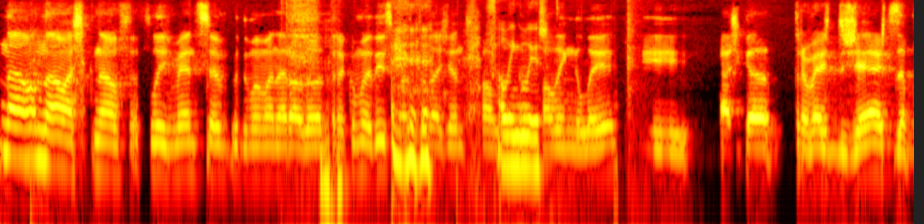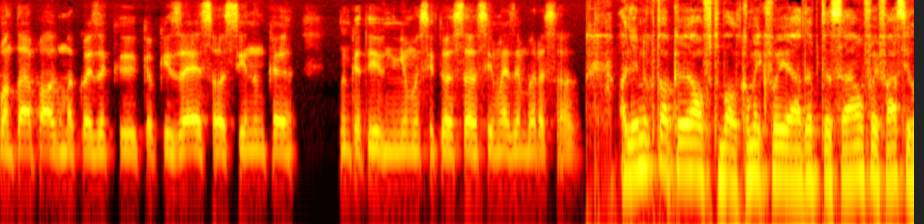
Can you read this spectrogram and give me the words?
Não, não, acho que não. Felizmente, sempre de uma maneira ou de outra. Como eu disse, toda a gente fala, fala inglês. Fala inglês e acho que através de gestos, apontar para alguma coisa que, que eu quisesse ou assim, nunca, nunca tive nenhuma situação assim mais embaraçada. Olha, no que toca ao futebol, como é que foi a adaptação? Foi fácil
